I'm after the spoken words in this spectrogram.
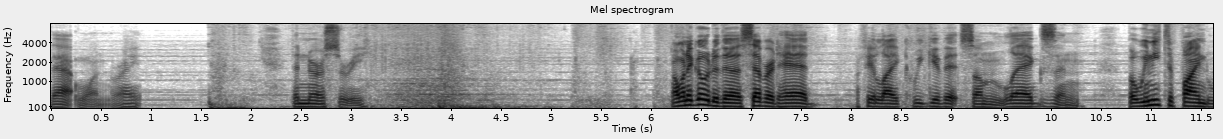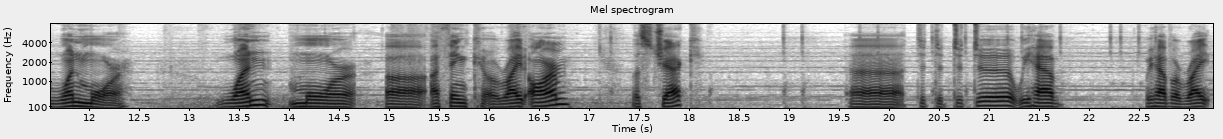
That one, right? The nursery. I want to go to the severed head. I feel like we give it some legs and... But we need to find one more. One more, uh, I think, a right arm. Let's check. Uh, we have, we have a right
